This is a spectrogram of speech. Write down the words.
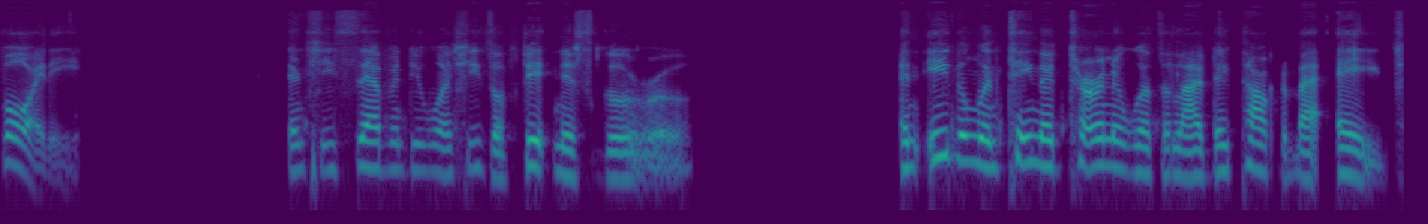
40 and she's 71. She's a fitness guru. And even when Tina Turner was alive, they talked about age.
